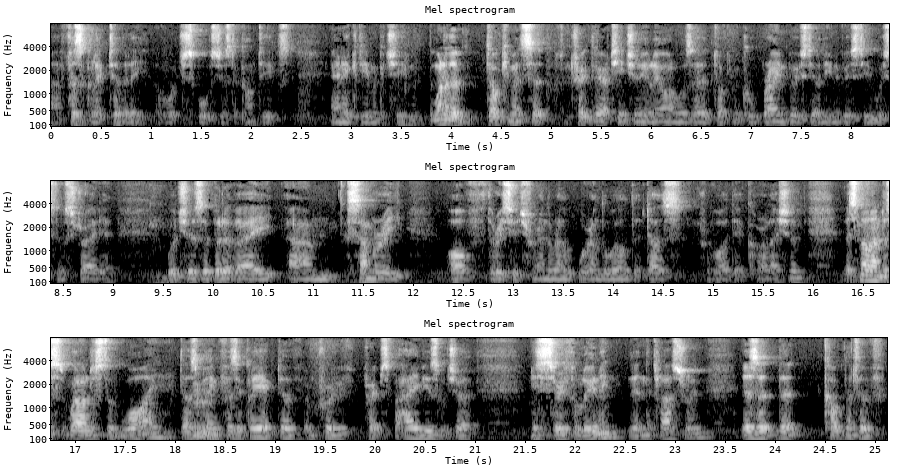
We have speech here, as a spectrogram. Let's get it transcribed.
uh, physical activity, of which sport's just a context, and academic achievement. One of the documents that attracted our attention early on was a document called Brain Boost out of the University of Western Australia, which is a bit of a um, summary of the research around the, around the world that does provide that correlation. It's not under, well understood why. Does mm. being physically active improve perhaps behaviours which are necessary for learning in the classroom? Is it that cognitive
